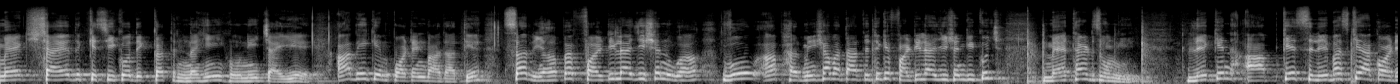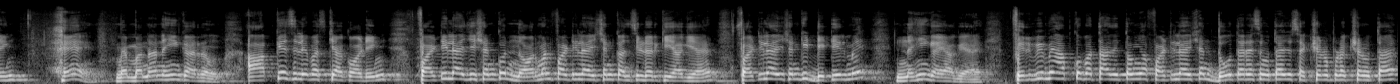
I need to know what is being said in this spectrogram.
में शायद किसी को दिक्कत नहीं होनी चाहिए। अब एक इंपॉर्टेंट बात आती है। सर, यहाँ पर फर्टिलाइजेशन हुआ, वो आप हमेशा बताते थे कि फर्टिलाइजेशन की कुछ मेथड्स होंगी। लेकिन आपके सिलेबस के अकॉर्डिंग है। मैं मना नहीं कर रहा हूँ। आपके सिलेबस के अकॉर्डिंग फर्टिलाइजेशन को नॉर्मल फर्टिलाइजेशन कंसीडर किया गया है। फर्टिलाइजेशन की डिटेल में नहीं गया गया है। फिर भी मैं आपको बता देता हूँ, यहाँ फर्टिलाइजेशन दो तरह से होता है, जो सेक्शुअल प्रोडक्शन होता है,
